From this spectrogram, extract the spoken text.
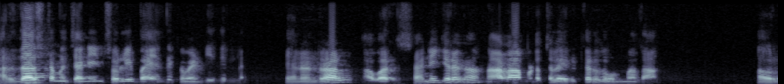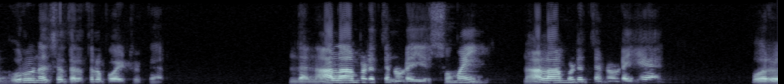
அர்த்தாஷ்டம சனின்னு சொல்லி பயந்துக்க வேண்டியது இல்லை ஏனென்றால் அவர் சனி கிரகம் நாலாம் இடத்துல இருக்கிறது உண்மைதான். அவர் குரு நட்சத்திரத்தில் போயிட்டுருக்கார். இந்த நாலாம் இடத்தினுடைய சுமை நாலாம் இடத்தினுடைய ஒரு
